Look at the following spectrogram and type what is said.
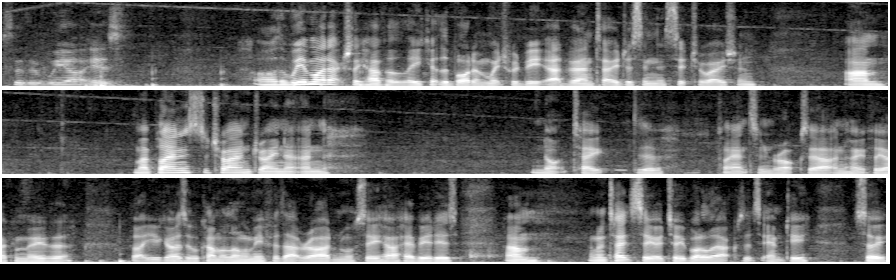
So the weir is oh the weir might actually have a leak at the bottom which would be advantageous in this situation. Um, my plan is to try and drain it and not take the plants and rocks out and hopefully I can move it. But you guys will come along with me for that ride and we'll see how heavy it is. Um, I'm going to take the CO2 bottle out because it's empty. So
